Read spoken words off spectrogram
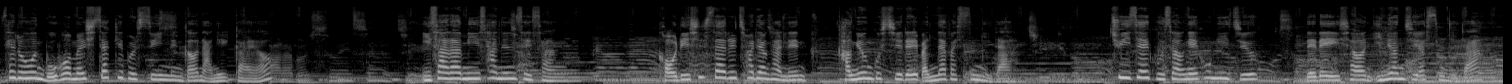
새로운 모험을 시작해 볼 수 있는 건 아닐까요? 이 사람이 사는 세상 거리 실사를 촬영하는 강용구 씨를 만나봤습니다. 취재 구성의 홍희주, 내레이션 임현주였습니다.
